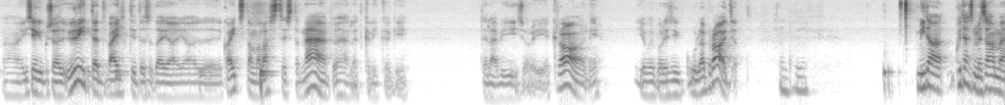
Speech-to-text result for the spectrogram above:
äh, isegi kui sa üritad vältida seda ja, ja kaitsta oma last, siis ta näeb ühel hetkel ikkagi televiisori ekraani ja võib-olla isegi kuuleb raadiot. mida, kuidas me saame,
